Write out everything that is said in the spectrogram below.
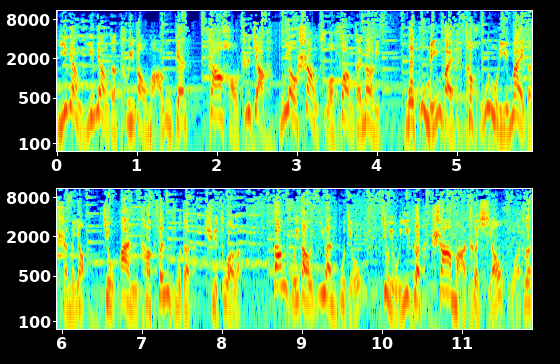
一辆一辆的推到马路边，扎好支架，不要上锁，放在那里。我不明白他葫芦里卖的什么药，就按他吩咐的去做了。刚回到医院不久，就有一个杀马特小伙子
